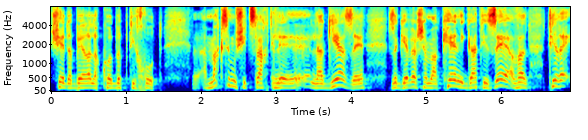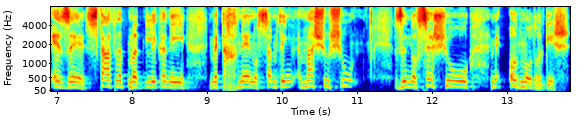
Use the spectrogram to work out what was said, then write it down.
שידבר על הכל בפתיחות. המקסימום שהצלחתי להגיע זה, זה גבר שאמר, כן, הגעתי זה, אבל תראה איזה סטארט-אפ מדליק אני מתכנן או something, משהו שהוא... זה נושא שהוא מאוד מאוד רגיש.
